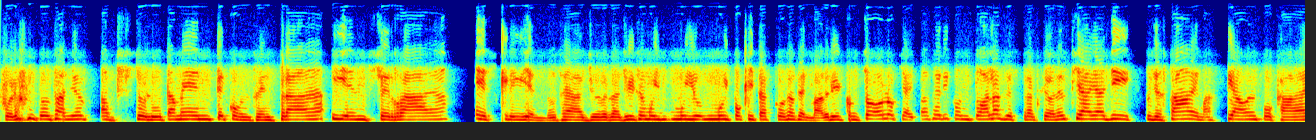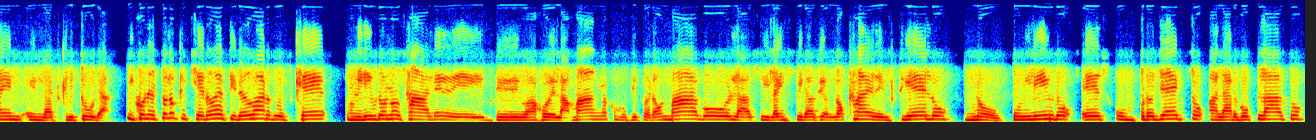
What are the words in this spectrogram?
fueron dos años absolutamente concentrada y encerrada escribiendo. O sea, yo de verdad yo hice muy, muy, muy poquitas cosas en Madrid, con todo lo que hay para hacer y con todas las distracciones que hay allí, pues yo estaba demasiado enfocada en, la escritura. Y con esto lo que quiero decir, Eduardo, es que un libro no sale de, debajo de la manga como si fuera un mago, la, si la inspiración no cae del cielo. No, un libro es un proyecto a largo plazo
